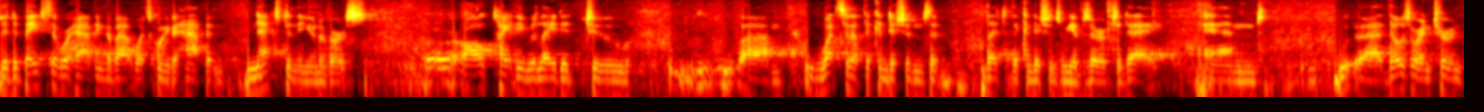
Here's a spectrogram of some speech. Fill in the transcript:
the debates that we're having about what's going to happen next in the universe are all tightly related to um, what set up the conditions that led to the conditions we observe today. And uh, those are in turn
